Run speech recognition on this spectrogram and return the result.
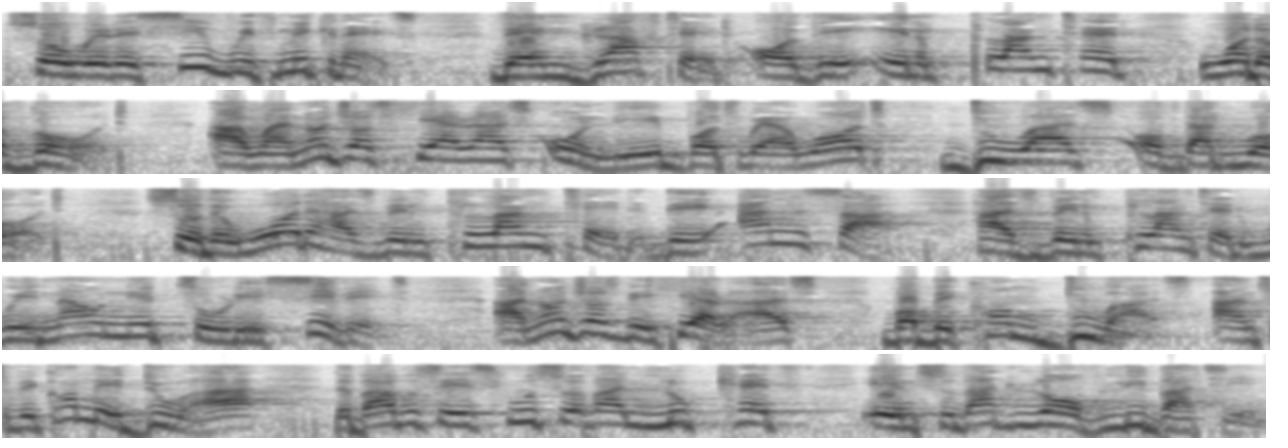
So we receive with meekness the engrafted or the implanted word of God. And we're not just hearers only, but we are what? Doers of that word. So the word has been planted. The answer has been planted. We now need to receive it. And not just be hearers, but become doers. And to become a doer, the Bible says, whosoever looketh into that law of liberty,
